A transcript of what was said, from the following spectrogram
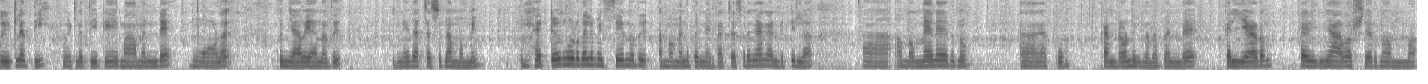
വീട്ടിലെത്തി. വീട്ടിലെത്തിയിട്ട് മാമന്റെ മോൾ കുഞ്ഞാവയാണത്. പിന്നെ ഇത് അച്ചാച്ചനും അമ്മമ്മയും. ഏറ്റവും കൂടുതൽ മിസ് ചെയ്യുന്നത് അമ്മമ്മേനെ തന്നെയായിരിക്കും. അച്ചാച്ചനെ ഞാൻ കണ്ടിട്ടില്ല. അമ്മമ്മേനായിരുന്നു അപ്പം കണ്ടുകൊണ്ടിരുന്നത് അപ്പം എന്റെ കല്യാണം കഴിഞ്ഞ ആ വർഷമായിരുന്നു അമ്മ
